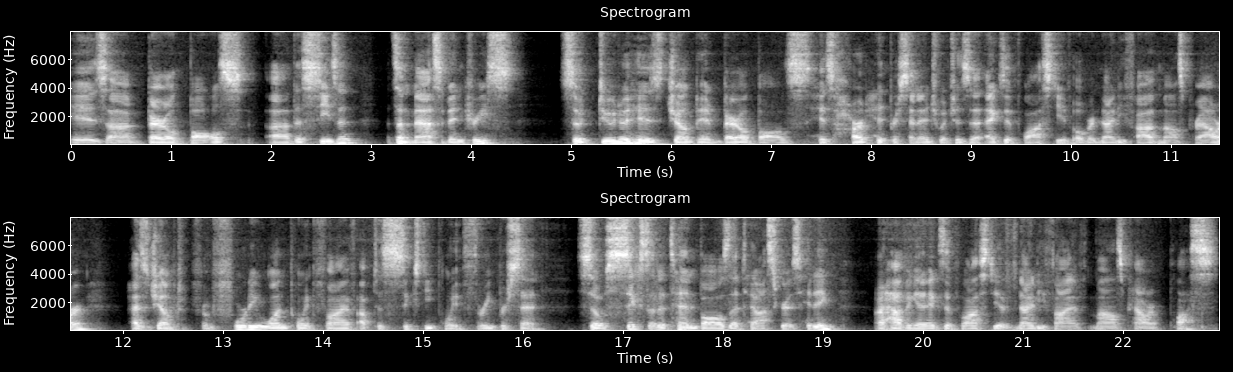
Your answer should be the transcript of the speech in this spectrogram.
his uh, barreled balls uh, this season. That's a massive increase. So due to his jump in barrel balls, his hard hit percentage, which is an exit velocity of over 95 miles per hour, has jumped from 41.5 up to 60.3%. So six out of 10 balls that Teoscar is hitting are having an exit velocity of 95 miles per hour plus.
